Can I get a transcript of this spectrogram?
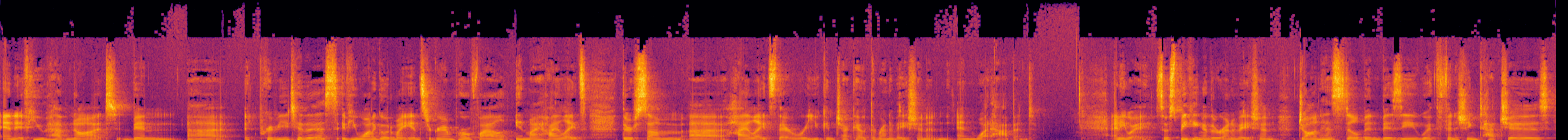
and if you have not been uh, privy to this, if you want to go to my Instagram profile, in my highlights, there's some uh, highlights there where you can check out the renovation and, and what happened. Anyway, so speaking of the renovation, John has still been busy with finishing touches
